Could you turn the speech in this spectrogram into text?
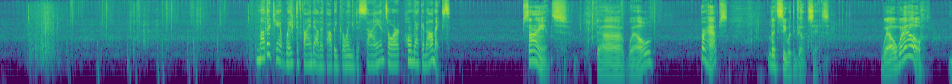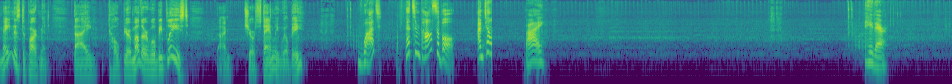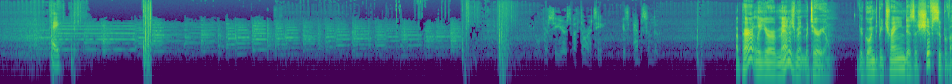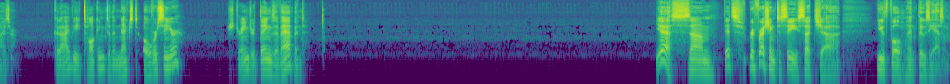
Mother can't wait to find out if I'll be going into science or home economics. Science. Uh, well, perhaps. Let's see what the goat says. Well, well, maintenance department. I hope your mother will be pleased. I'm sure Stanley will be. What? That's impossible. I'm telling. Bye. Hey there. Hey. Overseer's authority is absolute. Apparently, you're management material. You're going to be trained as a shift supervisor. Could I be talking to the next overseer? Stranger things have happened. Yes, um, it's refreshing to see such, uh, youthful enthusiasm.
